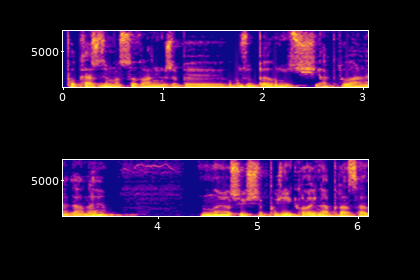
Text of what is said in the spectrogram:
po każdym losowaniu, żeby uzupełnić aktualne dane. No i oczywiście później kolejna praca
